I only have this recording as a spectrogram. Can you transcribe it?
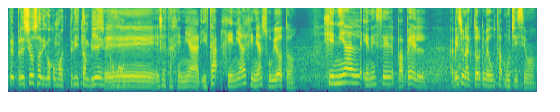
preciosa digo como actriz también. Sí, Como... ella está genial. Y está genial, genial su bioto. Genial en ese papel. A mí es un actor que me gusta muchísimo,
